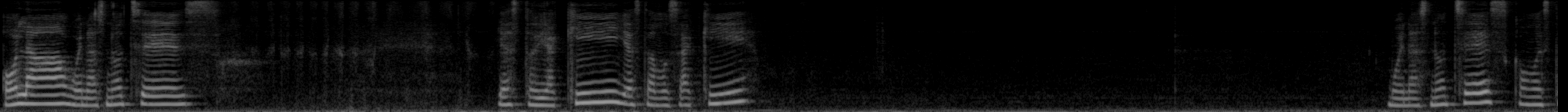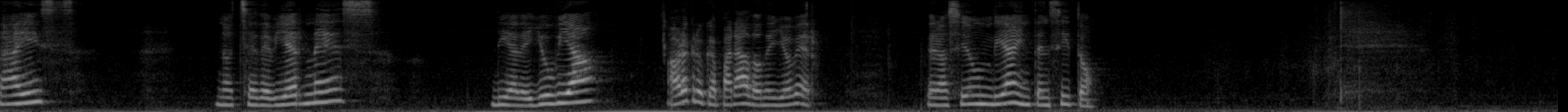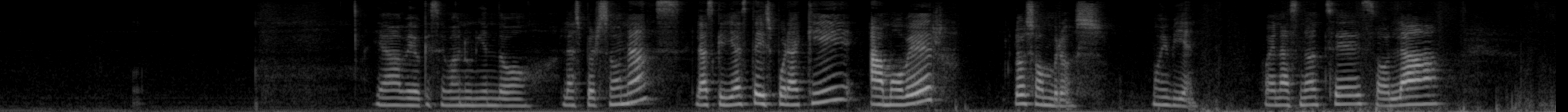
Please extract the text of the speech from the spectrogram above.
Hola, buenas noches. Ya estoy aquí, ya estamos aquí. Buenas noches, ¿cómo estáis? Noche de viernes, día de lluvia. Ahora creo que ha parado de llover, pero ha sido un día intensito. Ya veo que se van uniendo las personas, las que ya estéis por aquí, a mover los hombros. Muy bien. Buenas noches, hola,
